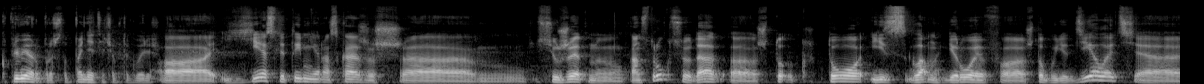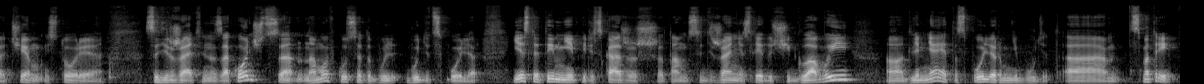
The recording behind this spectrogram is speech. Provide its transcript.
К примеру, просто чтобы понять, о чем ты говоришь. А, если ты мне расскажешь а, сюжетную конструкцию, да, а, что, кто из главных героев что будет делать, чем история содержательно закончится, на мой вкус это будет спойлер. Если ты мне перескажешь там содержание следующей главы, а, для меня это спойлером не будет. А, смотри,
